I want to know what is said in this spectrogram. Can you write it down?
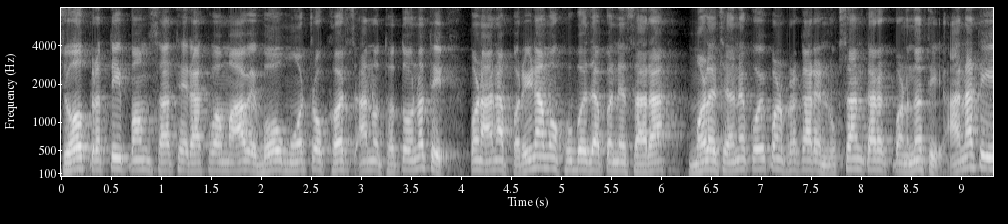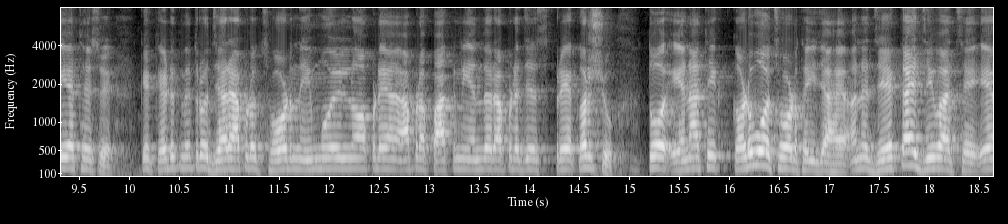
જો પ્રતિ પંપ સાથે રાખવામાં આવે, બહુ મોટો ખર્ચ આનો થતો નથી, પણ આના પરિણામો ખૂબ જ આપણને સારા મળે છે અને કોઈ પણ પ્રકારે નુકસાનકારક પણ નથી. આનાથી એ થશે કે ખેડૂત મિત્રો, જ્યારે આપણો છોડને ઇમોઇલનો આપણે, આપણા પાકની અંદર આપણે જે સ્પ્રે કરશું, તો એનાથી કડવો છોડ થઈ જાય અને જે કાંઈ જીવાત છે એ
